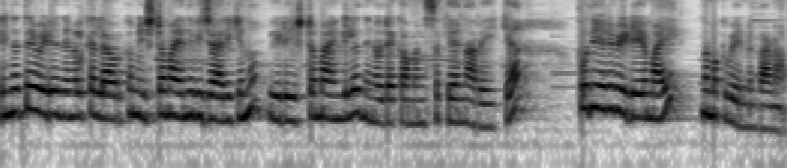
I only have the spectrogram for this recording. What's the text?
ഇന്നത്തെ വീഡിയോ നിങ്ങൾക്ക് എല്ലാവർക്കും ഇഷ്ടമായെന്ന് വിചാരിക്കുന്നു. വീഡിയോ ഇഷ്ടമായെങ്കിൽ നിങ്ങളുടെ കമൻസൊക്കെ ഒന്ന് അറിയിക്കുക. പുതിയൊരു വീഡിയോയുമായി നമുക്ക് വീണ്ടും കാണാം.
